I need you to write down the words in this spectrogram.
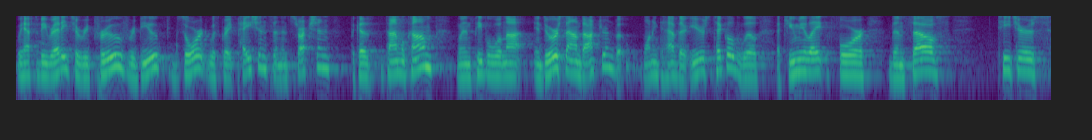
We have to be ready to reprove, rebuke, exhort with great patience and instruction because the time will come when people will not endure sound doctrine, but wanting to have their ears tickled will accumulate for themselves teachers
